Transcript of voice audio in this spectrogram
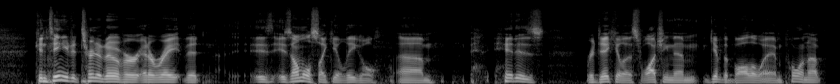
continue to turn it over at a rate that is, is almost like illegal. Um, it is ridiculous watching them give the ball away. I'm pulling up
